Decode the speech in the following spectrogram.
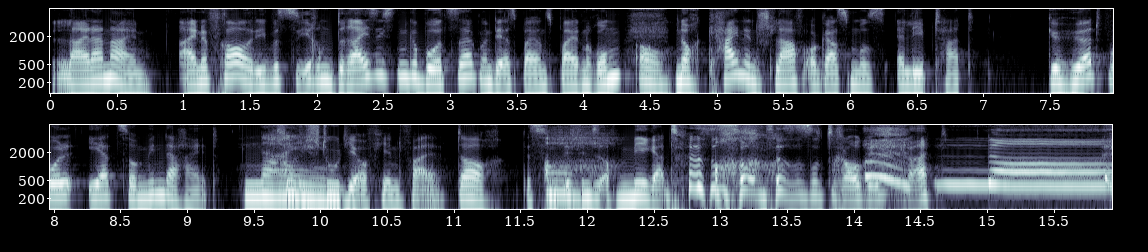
Leider nein. Eine Frau, die bis zu ihrem 30. Geburtstag, und der ist bei uns beiden rum, Oh. noch keinen Schlaforgasmus erlebt hat, gehört wohl eher zur Minderheit. Nein. So die Studie auf jeden Fall. Doch. Das finde ich finde es auch mega. Das ist so, das ist so traurig gerade. Nein!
